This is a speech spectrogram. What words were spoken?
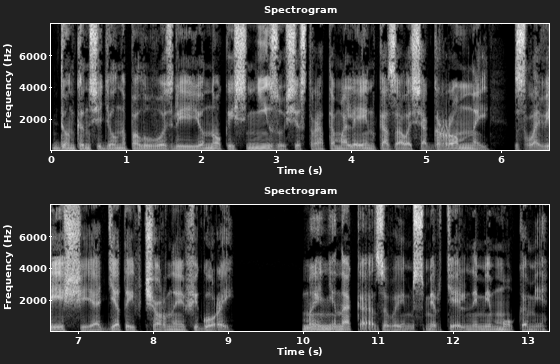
Донкан сидел на полу возле ее ног, и снизу сестра Тамалейн казалась огромной, зловещей, одетой в черное фигурой. «Мы не наказываем смертельными муками»,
